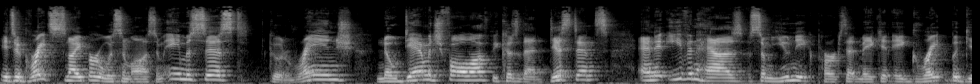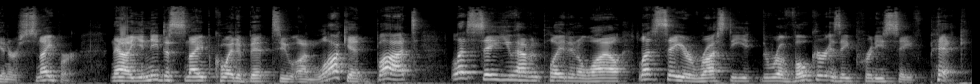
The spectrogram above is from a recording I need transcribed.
It's a great sniper with some awesome aim assist, good range, no damage fall off because of that distance, and it even has some unique perks that make it a great beginner sniper. Now, you need to snipe quite a bit to unlock it, but let's say you haven't played in a while, let's say you're rusty, the Revoker is a pretty safe pick.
